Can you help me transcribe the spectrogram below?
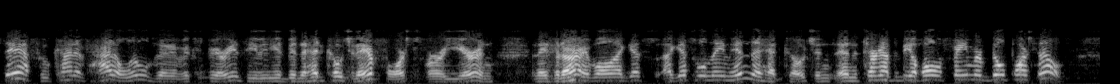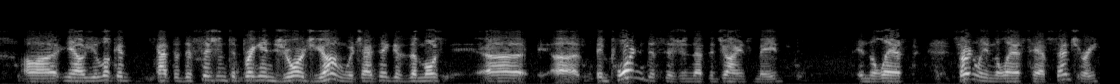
staff who kind of had a little bit of experience. He, he had been the head coach at Air Force for a year, and and they said, all right, well, I guess I guess we'll name him the head coach, and and it turned out to be a Hall of Famer, Bill Parcells. Uh, you know, you look at at the decision to bring in George Young, which I think is the most uh, uh, important decision that the Giants made in the last, certainly in the last half century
